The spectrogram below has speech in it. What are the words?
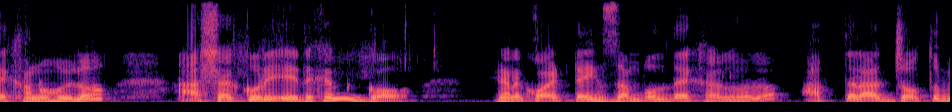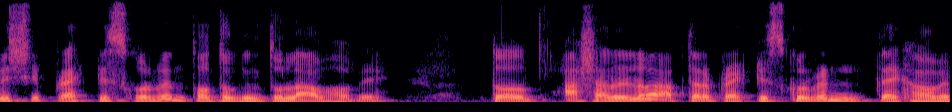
দেখানো হলো আশা করি এই দেখেন গ। এখানে কয়েকটা এক্সাম্পল দেখানো হলো আপনারা যত বেশি প্র্যাকটিস করবেন, তত কিন্তু লাভ হবে। তো আশা রইল, আপনারা প্র্যাকটিস করবেন। দেখা হবে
